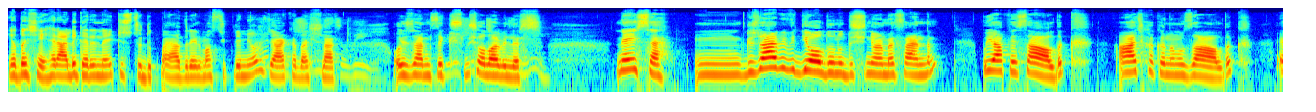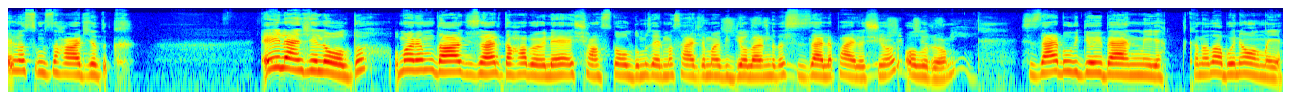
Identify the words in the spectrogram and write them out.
Ya da şey herhalde Garena'yı küstürdük. Bayağıdır elmas yüklemiyoruz ya arkadaşlar. O yüzden bize küsmüş olabilir. Neyse. hmm, güzel bir video olduğunu düşünüyorum efendim. Bu yapesi aldık. Ağaç kakanımızı aldık. Elmasımızı harcadık. Eğlenceli oldu. Umarım daha güzel, daha böyle şanslı olduğumuz elmas harcama videolarını da sizlerle paylaşıyor olurum. Sizler bu videoyu beğenmeyi, kanala abone olmayı,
